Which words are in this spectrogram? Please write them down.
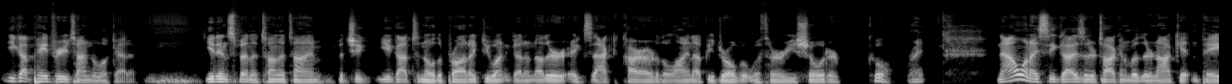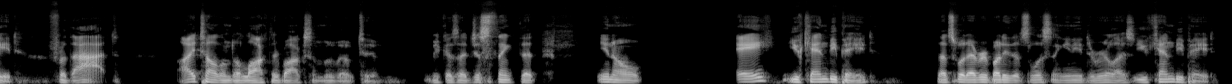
You got paid for your time to look at it. You didn't spend a ton of time, but you you got to know the product. You went and got another exact car out of the lineup. You drove it with her. You showed her. Cool, right? Now, when I see guys that are talking about they're not getting paid for that, I tell them to lock their box and move out too, because I just think that you know, a you can be paid. That's what everybody that's listening you need to realize. You can be paid.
